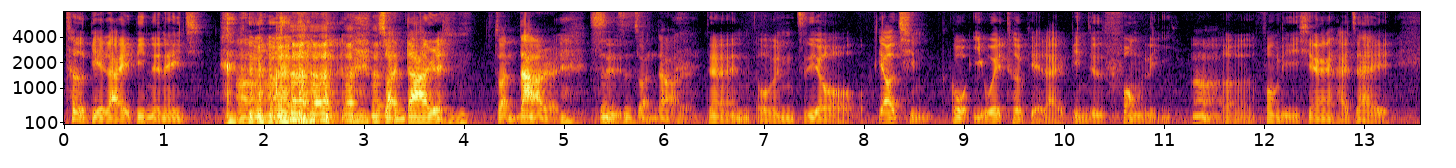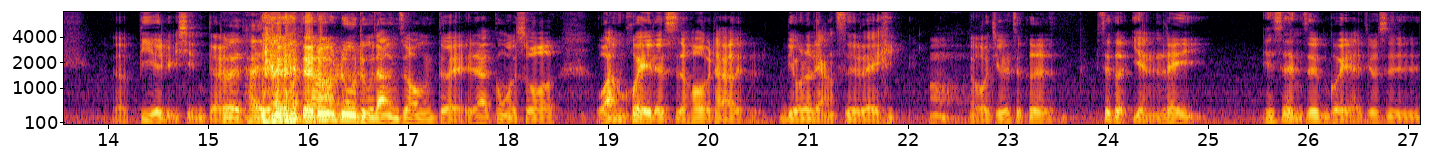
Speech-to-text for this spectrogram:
特别来宾的那一集，转大人，转大人，是是转大人。但我们只有邀请过一位特别来宾，就是凤梨。嗯，呃，凤梨现在还在呃毕业旅行的，对，他也在 的路路途当中。对，他跟我说，晚会的时候他流了两次泪。嗯，我觉得这个。这个眼泪也是很珍贵的，就是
